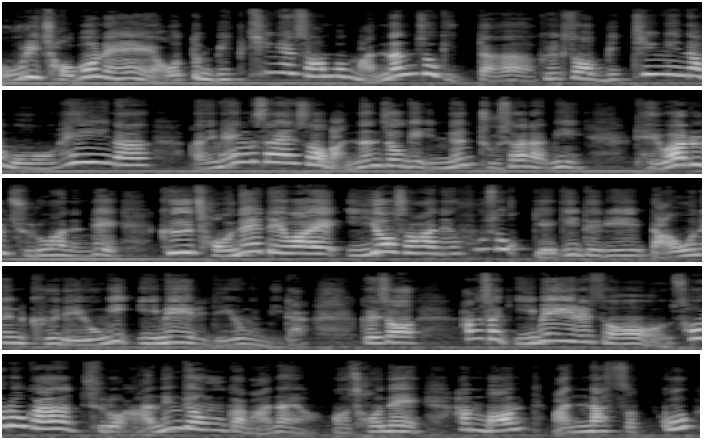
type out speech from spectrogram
우리 저번에 어떤 미팅에서 한번 만난 적이 있다. 그래서 미팅이나 뭐 회의나 아니면 행사에서 만난 적이 있는 두 사람이 대화를 주로 하는데 그 전의 대화에 이어서 하는 후속 얘기들이 나오는 그 내용이 이메일 내용입니다. 그래서 항상 이메일에서 서로가 주로 아는 경우가 많아요. 어, 전에 한번 만났었고,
